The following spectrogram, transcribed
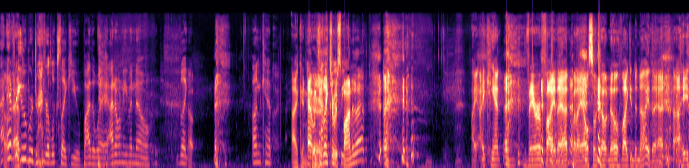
Uh, Oh, Every ab- Uber driver looks like you. By the way, I don't even know. Like Oh. unkept. I can. Pat, would you like to Creepy. respond to that? I, I can't verify that, but I also don't know if I can deny that. I,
